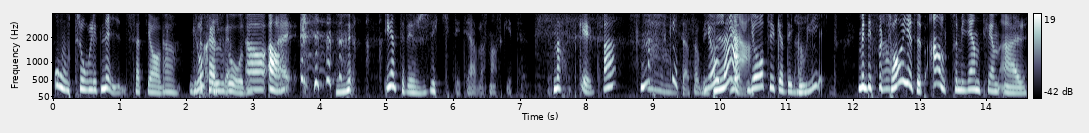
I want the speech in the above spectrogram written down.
otroligt nöjd så att jag Ja. gråter Så självgod. Ja, Ja. Är inte det riktigt jävla snaskigt? Snaskigt. Ja, snaskigt alltså. Jag, jag, jag tycker att det är gulligt. Men det förtar ju typ allt som egentligen är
